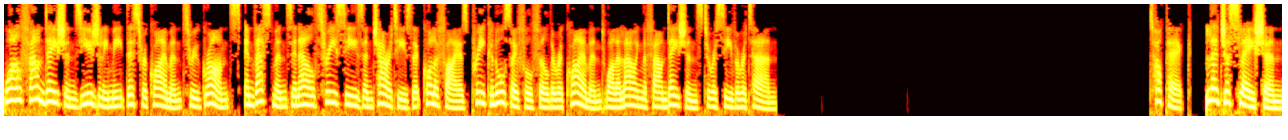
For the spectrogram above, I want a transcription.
While foundations usually meet this requirement through grants, investments in L3Cs and charities that qualify as PRI can also fulfill the requirement while allowing the foundations to receive a return. Topic: Legislation.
